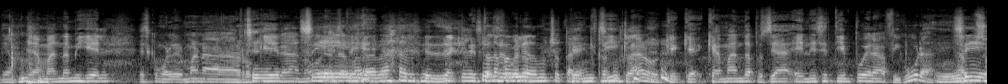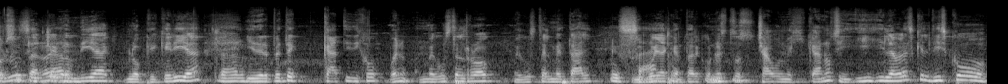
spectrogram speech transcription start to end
de, Amanda Miguel es como la hermana rockera, ¿no? Sí, desde, aquel entonces, una familia de mucho talento. sí, claro, que, que, Amanda pues ya en ese tiempo era figura absoluta, ¿no? Y vendía lo que quería. Y de repente Katy dijo, bueno, me gusta el rock, me gusta el metal y voy a cantar con estos chavos mexicanos y, y la verdad es que el disco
